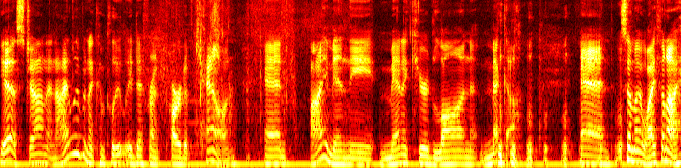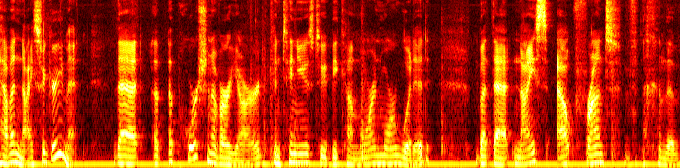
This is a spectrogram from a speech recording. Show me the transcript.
Yes, John, and I live in a completely different part of town, and I'm in the manicured lawn mecca. and so my wife and I have a nice agreement that a, a, portion of our yard continues to become more and more wooded, but that nice out front, the,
